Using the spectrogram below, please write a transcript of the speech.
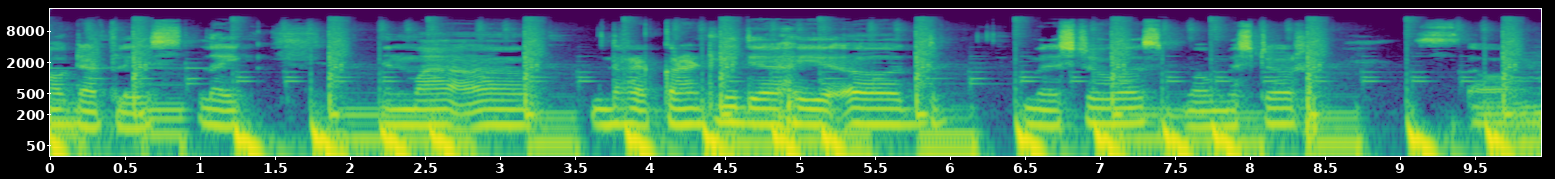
of that place. Like in my currently there, he, the minister was Mr um,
